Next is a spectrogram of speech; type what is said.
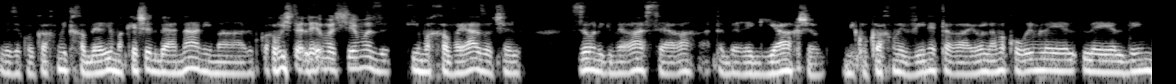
וזה כל כך מתחבר עם הקשת בענן, עם ה... זה כל כך משתלב השם הזה, עם החוויה הזאת של זהו, נגמרה הסערה, אתה ברגיעה עכשיו. אני כל כך מבין את הרעיון, למה קוראים ליל... לילדים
